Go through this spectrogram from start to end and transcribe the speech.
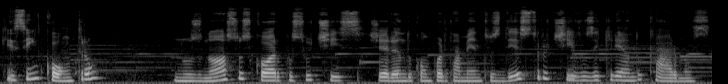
que se encontram nos nossos corpos sutis, gerando comportamentos destrutivos e criando karmas,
